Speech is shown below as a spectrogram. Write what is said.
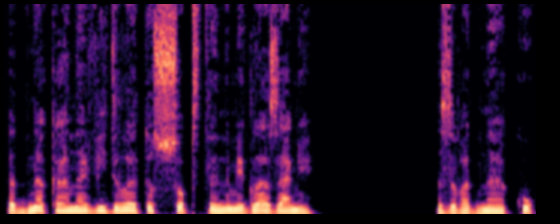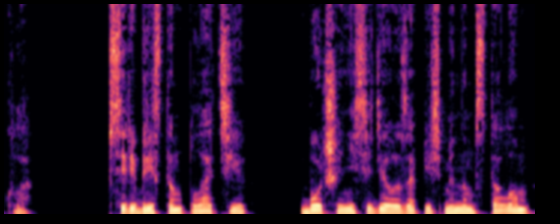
однако она видела это собственными глазами. Заводная кукла в серебристом платье больше не сидела за письменным столом,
